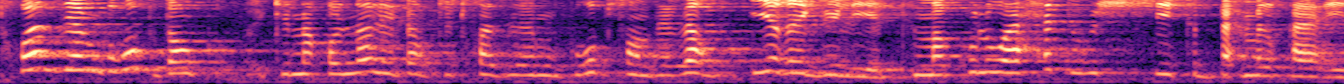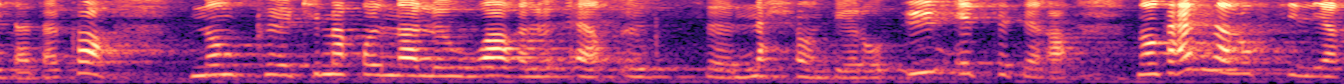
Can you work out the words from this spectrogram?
Troisième groupe, donc, qui m'a les verbes du troisième groupe sont des verbes irréguliers. D'accord? Donc, qui m'a le voir, le RE, U, etc. Donc, on a l'auxiliaire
